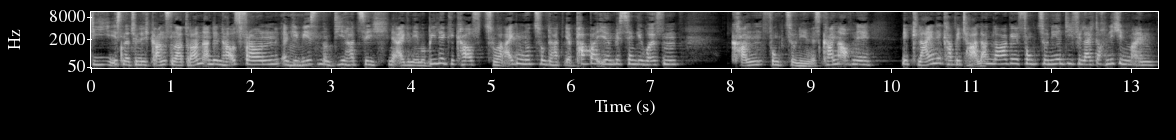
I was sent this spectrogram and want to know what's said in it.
Die ist natürlich ganz nah dran an den Hausfrauen äh, mhm. gewesen und die hat sich eine eigene Immobilie gekauft zur Eigennutzung. Da hat ihr Papa ihr ein bisschen geholfen. Kann funktionieren. Es kann auch eine, eine kleine Kapitalanlage funktionieren, die vielleicht auch nicht in meinem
